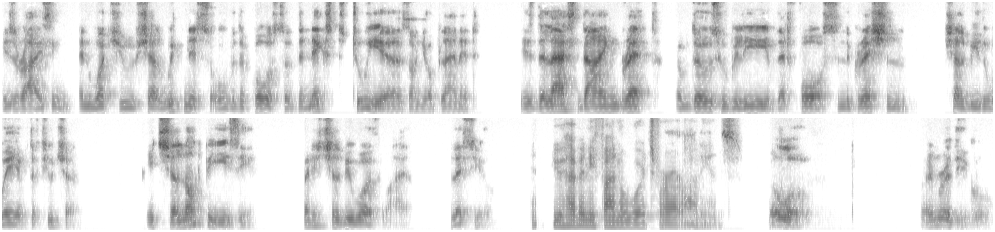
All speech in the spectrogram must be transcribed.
is rising, and what you shall witness over the course of the next two years on your planet is the last dying breath of those who believe that force and aggression shall be the way of the future. It shall not be easy, but it shall be worthwhile. Bless you. Do you have any final words for our audience? Hello. I'm Red Eagle.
